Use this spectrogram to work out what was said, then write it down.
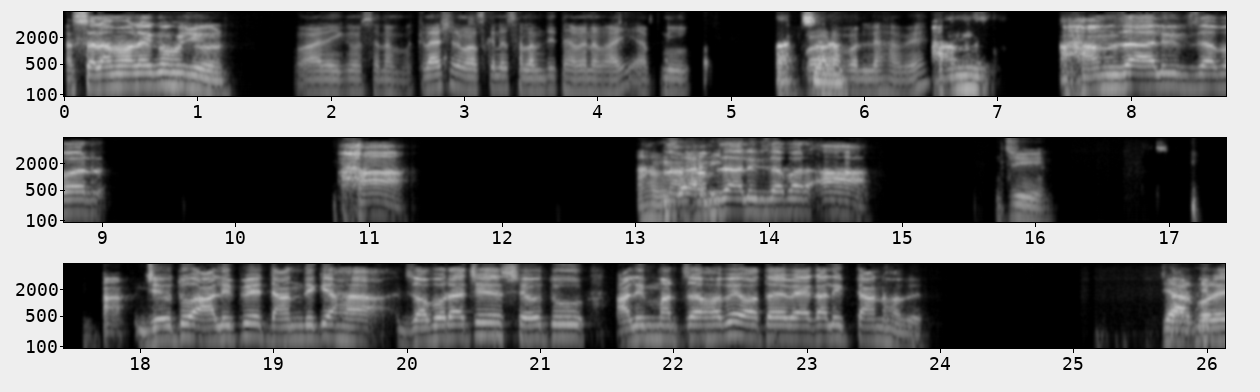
আসসালামু আলাইকুম হুজুর। ওয়ালাইকুম আসসালাম। ক্লাসের মাঝখানে সালাম দিতে হবে না ভাই আপনি আচ্ছা। পড়াটা বললে হবে। হামজা আলিফ জাবার হা। না হামজা আলিফ হামজা আলিফ জাবার আ। জি। যেহেতু আলিফে ডান দিকে জবর আছে সেহেতু আলিফ মার্জা হবে অতএব এক আলিফ টান হবে। তারপরে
